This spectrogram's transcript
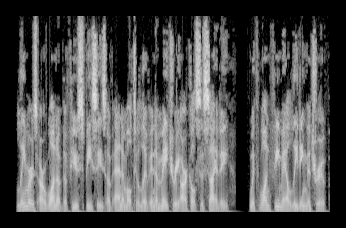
Lemurs are one of the few species of animal to live in a matriarchal society, with one female leading the troop.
